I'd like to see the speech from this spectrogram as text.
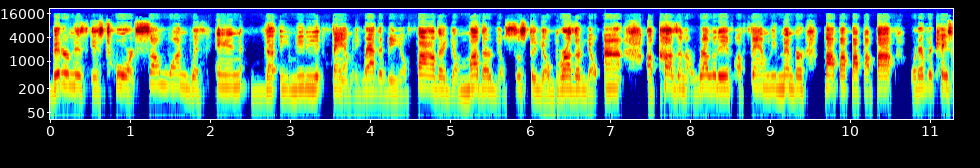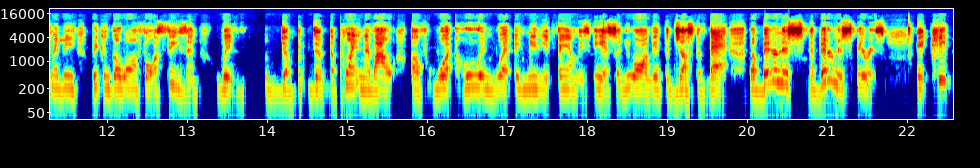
bitterness is towards someone within the immediate family rather be your father your mother your sister your brother your aunt a cousin a relative a family member bop bop bop bop bop whatever the case may be we can go on for a season with the, the the pointing about of what who and what immediate families is. So you all get the gist of that. But bitterness the bitterness spirits it keep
